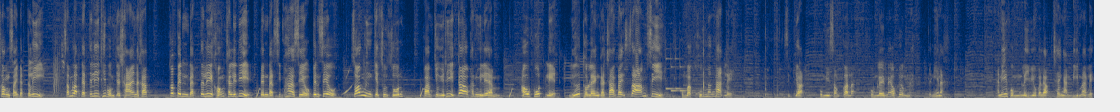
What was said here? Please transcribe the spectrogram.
ช่องใส่แบตเตอรี่สำหรับแบตเตอรี่ที่ผมจะใช้นะครับก็เป็นแบตเตอรี่ของ c a l i d y เป็นแบต 15 เซลล์ เป็นเซลล์ 21700 ความจุอยู่ที่ 9,000 มิลลิแอมเอาพุทเลทหรือทนแรงกระชากได้ 3 4 ผมว่าคุ้มมาก ๆ เลย สุดยอด ผมมี 2 ก้อนละ ผมเลยไม่เอาเพิ่มนะ แต่นี้นะ อันนี้ผมรีวิวไปแล้วใช้งานดีมากเลย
